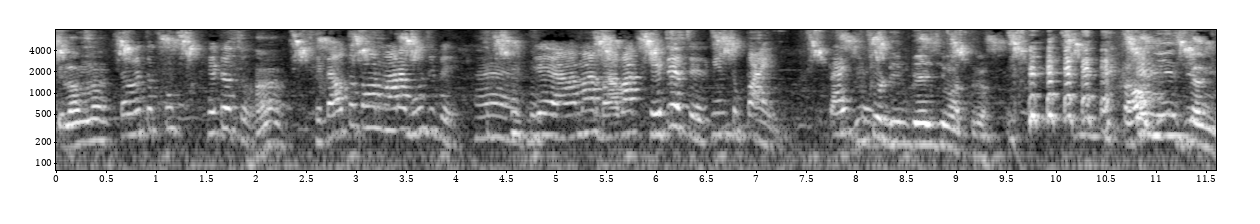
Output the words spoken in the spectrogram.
পেলাম না। তবে তো খুব খেটেছো। হ্যাঁ। সেটাও তো তোমার মারা বুঝবে হ্যাঁ। যে আমার বাবা খেটেছে কিন্তু পাইনি। দুটো ডিম পেয়েছি মাত্র। তাও নিয়েছি আমি।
